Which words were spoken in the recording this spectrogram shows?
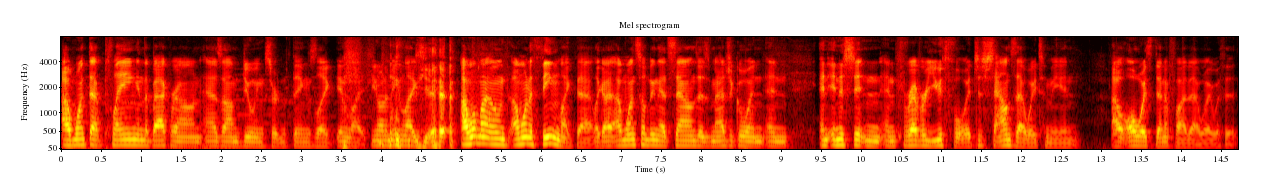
I want that playing in the background as I'm doing certain things like in life. You know what I mean? Like yeah. I want my own. I want a theme like that. Like I, I want something that sounds as magical and and, and innocent and, and forever youthful. It just sounds that way to me, and I'll always identify that way with it.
